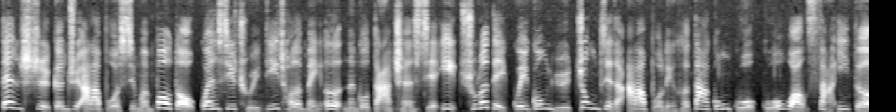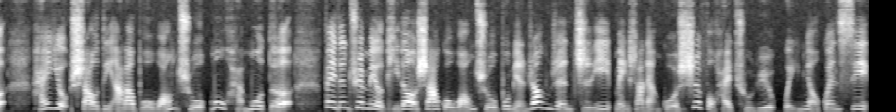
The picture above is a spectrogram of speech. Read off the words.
但是根据阿拉伯新闻报道，关系处于低潮的美俄能够达成协议，除了得归功于中介的阿拉伯联合大公国国王萨伊德，还有沙地阿拉伯王储穆罕默德。拜登却没有提到沙国王储，不免让人质疑美沙两国是否还处于微妙关系。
